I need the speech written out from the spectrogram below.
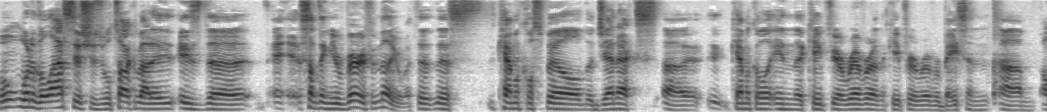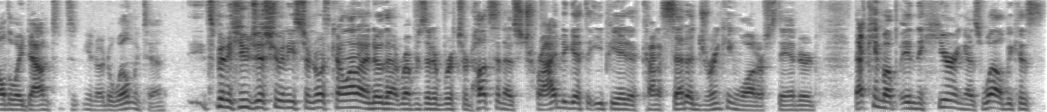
Well, one of the last issues we'll talk about is the eh, something you're very familiar with this chemical spill, the GenX uh, chemical in the Cape Fear River and the Cape Fear River Basin, um, all the way down to you know to Wilmington. It's been a huge issue in Eastern North Carolina. I know that Representative Richard Hudson has tried to get the EPA to kind of set a drinking water standard. That came up in the hearing as well because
